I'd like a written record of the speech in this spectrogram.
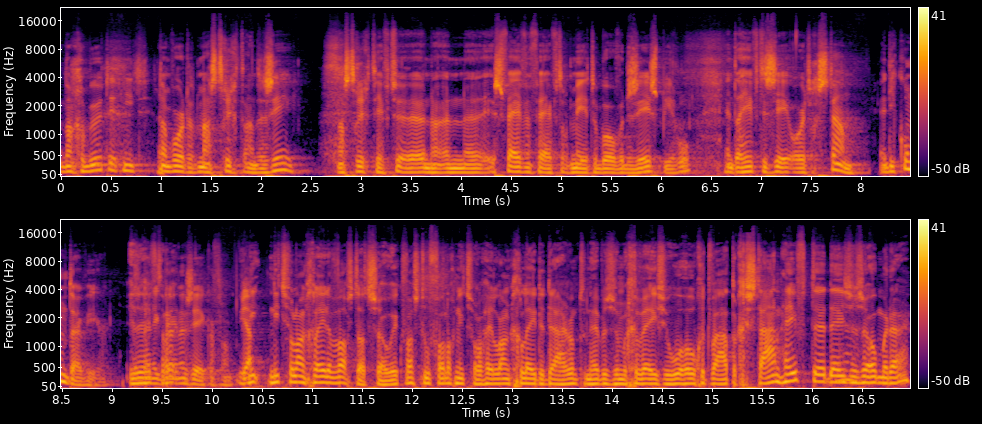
dan gebeurt dit niet. Dan wordt het Maastricht aan de zee. Maastricht heeft, eh, een, een, eh, is 55 meter boven de zeespiegel. En daar heeft de zee ooit gestaan. En die komt daar weer. Daar ben ik er- bijna zeker van. Ja. Niet, niet zo lang geleden was dat zo. Ik was toevallig niet zo heel lang geleden daar. En toen hebben ze me gewezen hoe hoog het water gestaan heeft eh, deze zomer daar.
